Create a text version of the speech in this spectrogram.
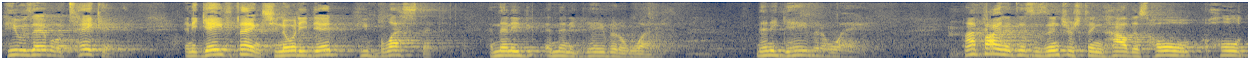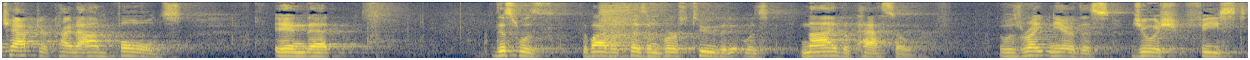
He was able to take it and he gave thanks. You know what he did? He blessed it. And then he, and then he gave it away. Then he gave it away. I find that this is interesting how this whole, whole chapter kind of unfolds in that this was, the Bible says in verse 2 that it was nigh the Passover. It was right near this Jewish feast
